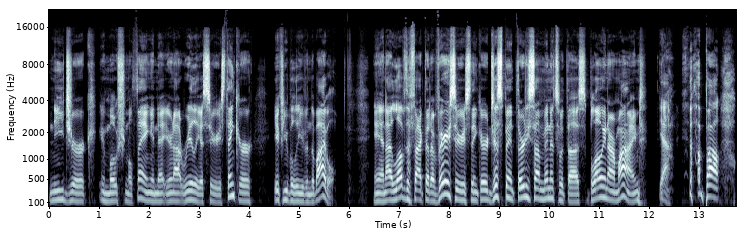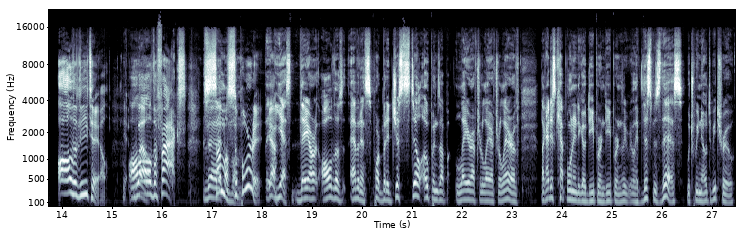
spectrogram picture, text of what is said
knee jerk emotional thing, and that you're not really a serious thinker if you believe in the Bible. And I love the fact that a very serious thinker just spent 30 some minutes with us blowing our mind Yeah. about all the detail all Well, the facts that some of them support it. Uh, yeah. Yes, they are all the evidence support, but it just still opens up layer after layer after layer of like I just kept wanting to go deeper and deeper and if this was this, which we know to be true,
